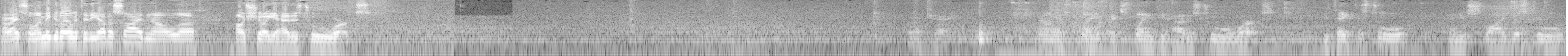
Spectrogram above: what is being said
All right, so let me get over to the other side and I'll, uh, I'll show you how this tool works. Okay, now I'm going to explain, explain to you how this tool works. You take this tool and you slide this tool,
